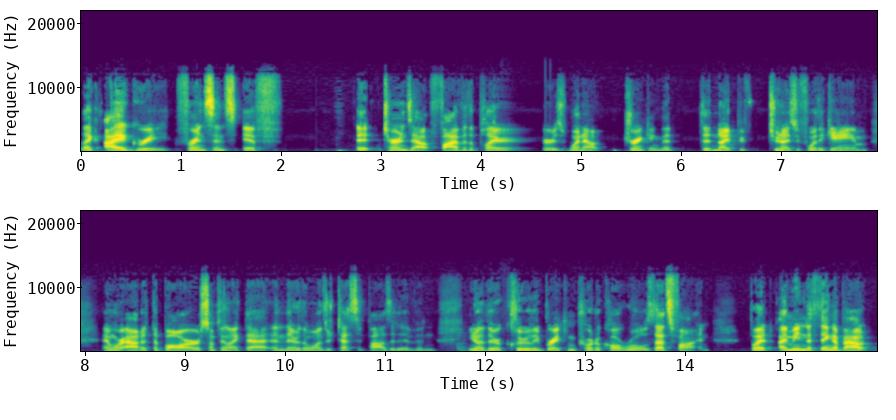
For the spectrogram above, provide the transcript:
Like, I agree. For instance, if it turns out five of the players went out drinking the the night be- two nights before the game and we're out at the bar or something like that and they're the ones who tested positive and you know they're clearly breaking protocol rules that's fine but i mean the thing about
